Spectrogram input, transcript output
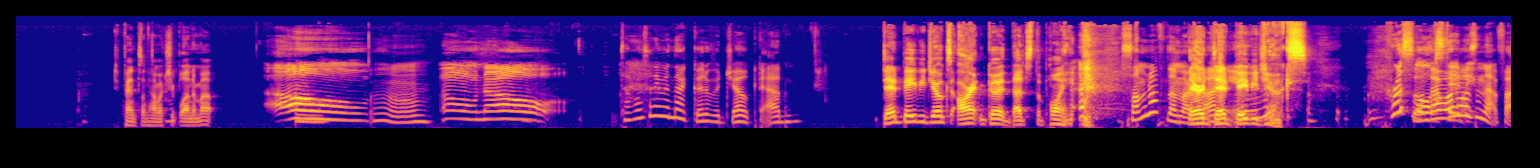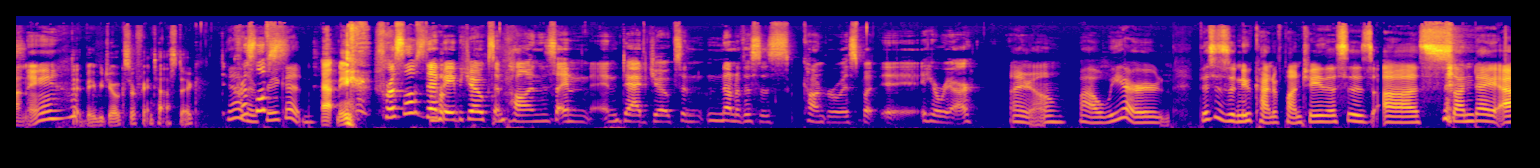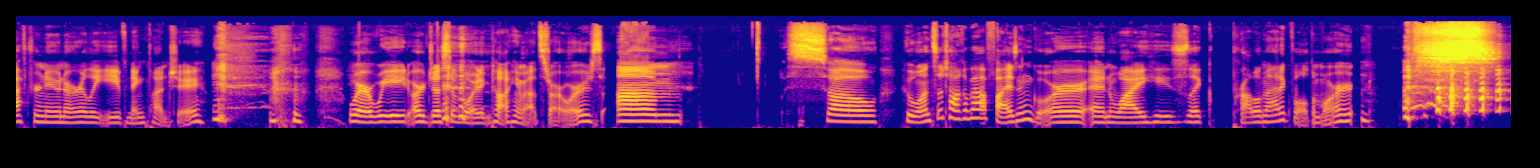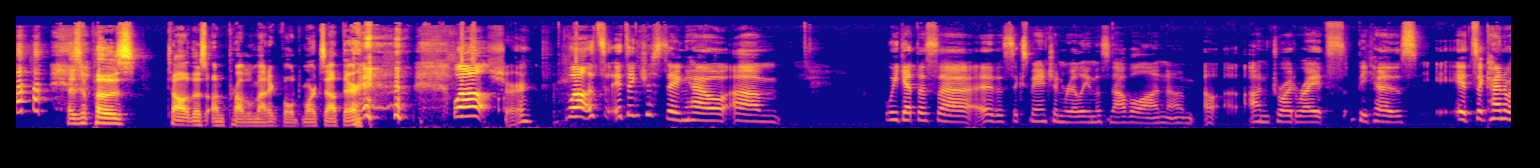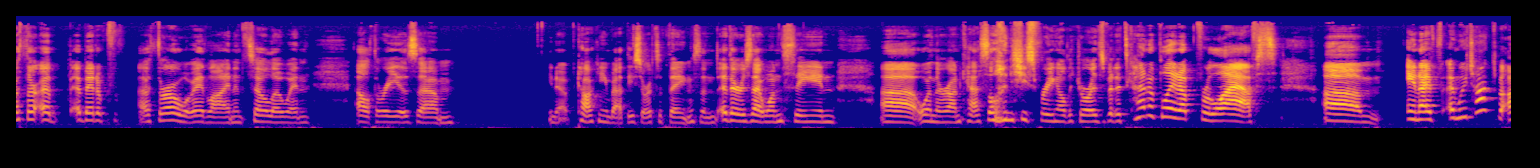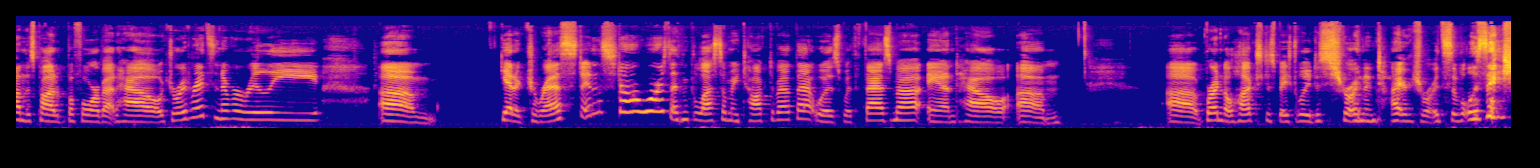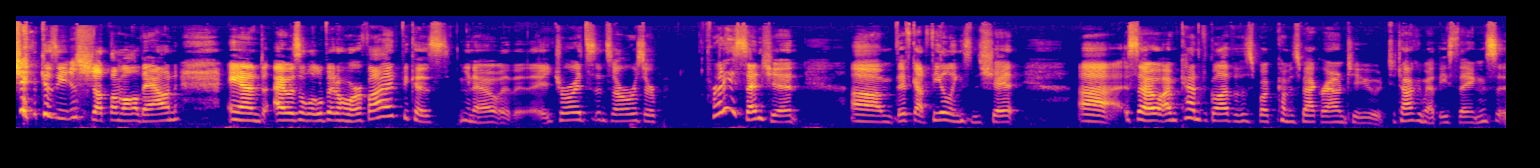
Depends on how much you blend them up. Oh. Oh, Oh no. that wasn't even that good of a joke, Dad. Dead baby jokes aren't good. That's the point. Some of them are. They're funny. dead baby jokes. Chris loves that one dead wasn't baby. that funny. Dead baby jokes are fantastic. Yeah, Chris they're pretty good. At me. Chris loves dead baby jokes and puns and and dad jokes, and none of this is congruous. But uh, here we are. I know. Wow, we are. This is a new kind of punchy. This is a Sunday afternoon, early evening punchy, where we are just avoiding talking about Star Wars. Um. So, who wants to talk about Fyzen Gor and why he's like problematic Voldemort? As opposed to all those unproblematic Voldemorts out there. Well, Sure. well, it's it's interesting how um we get this uh this expansion really in this novel on um uh, on droid rights because it's a kind of a, thro- a, a bit of a throwaway line in Solo when L three is um you know talking about these sorts of things. And there's that one scene uh when they're on Kessel and she's freeing all the droids but it's kind of played up for laughs. Um and I've and we talked on this pod before about how droid rights never really um get addressed in Star Wars. I think the last time we talked about that was with Phasma and how um uh Brendol Hux just basically destroyed an entire droid civilization because he just shut them all down. And I was a little bit horrified because, you know, droids in Star Wars are pretty sentient. Um they've got feelings and shit. Uh, so I'm kind of glad that this book comes back around to to talking about these things,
